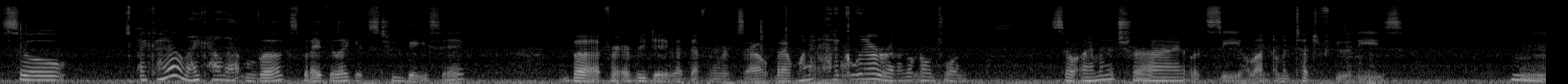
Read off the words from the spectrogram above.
So I kind of like how that looks, but I feel like it's too basic. But for every day, that definitely works out. But I want to add a glitter, and I don't know which one. So I'm to try, let's see, hold on, I'm to touch a few of these. Hmm.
